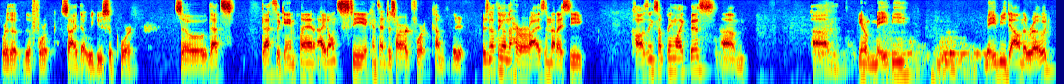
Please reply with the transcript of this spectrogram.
for the the fork side that we do support. So that's that's the game plan. I don't see a contentious hard fork come. There, there's nothing on the horizon that I see causing something like this. Um, um, you know, maybe maybe down the road,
